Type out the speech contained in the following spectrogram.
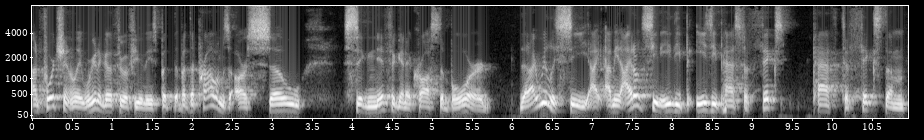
unfortunately, we're going to go through a few of these, but but the problems are so significant across the board that I really see. I, I mean, I don't see an easy easy path to fix path to fix them.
